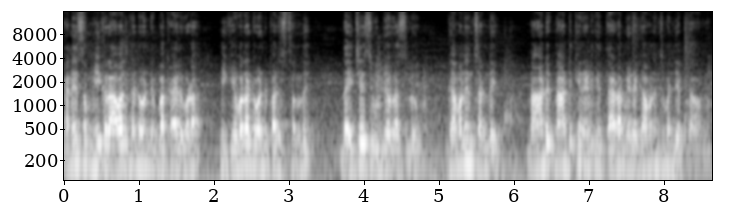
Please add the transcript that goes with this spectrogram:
కనీసం మీకు రావాల్సినటువంటి బకాయిలు కూడా మీకు ఇవ్వనటువంటి పరిస్థితి ఉంది. దయచేసి ఉద్యోగస్తులు గమనించండి. నాటి నాటికి నేటికి తేడా మీరే గమనించమని చెప్తా ఉన్నాం.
